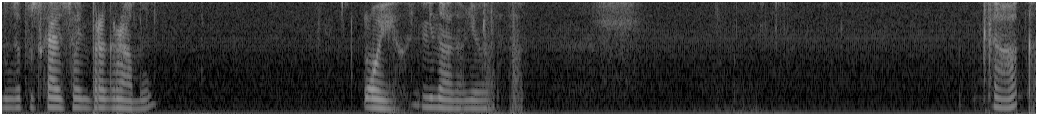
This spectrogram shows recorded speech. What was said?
мы запускаем с вами программу. Ой, не надо мне вот это. Так.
